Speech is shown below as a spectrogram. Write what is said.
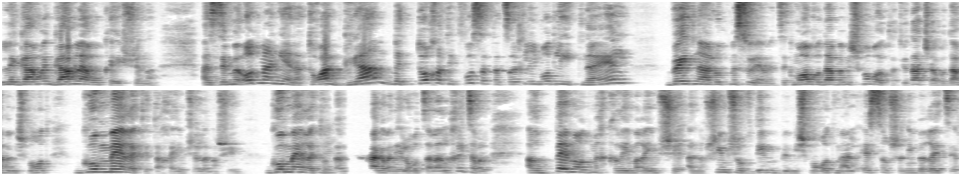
לגמרי, גם לארוכי שינה. אז זה מאוד מעניין, את רואה, גם בתוך הטיפוס אתה צריך ללמוד להתנהל בהתנהלות מסוימת. זה כמו עבודה במשמרות, את יודעת שעבודה במשמרות גומרת את החיים של אנשים, גומרת כן. אותם. אגב, אני לא רוצה להלחיץ, אבל הרבה מאוד מחקרים מראים שאנשים שעובדים במשמרות מעל עשר שנים ברצף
